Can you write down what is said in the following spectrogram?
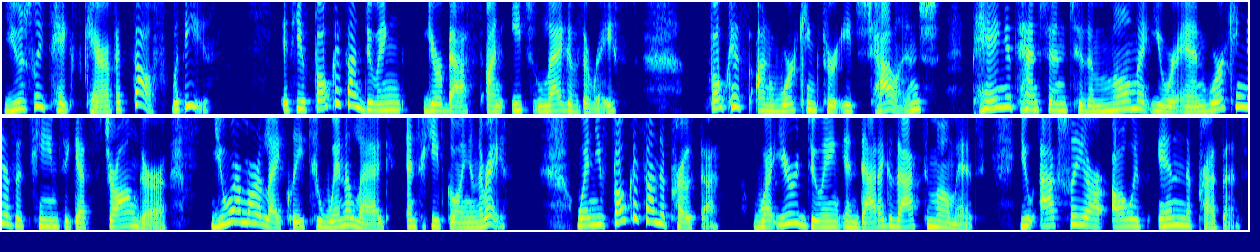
usually takes care of itself with ease. If you focus on doing your best on each leg of the race, focus on working through each challenge, paying attention to the moment you are in, working as a team to get stronger, you are more likely to win a leg and to keep going in the race. When you focus on the process, what you're doing in that exact moment, you actually are always in the present.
